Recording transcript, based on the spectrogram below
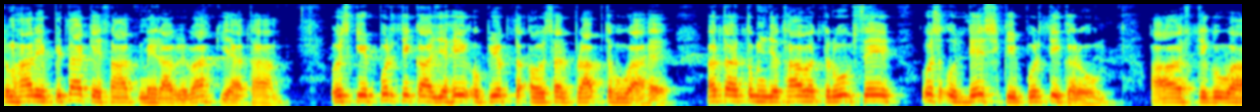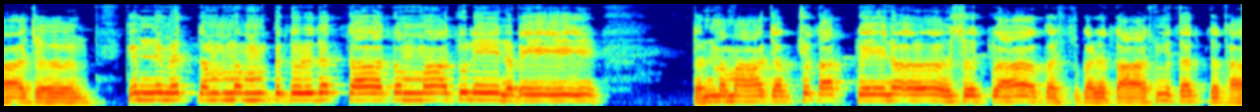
तुम्हारे पिता के साथ मेरा विवाह किया था। उसकी पूर्ति का यही उपयुक्त अवसर प्राप्त हुआ है। अतः तुम यथावत रूप से उस उद्देश्य की पूर्ति करो। आस्तिगुवाच। किम निमित्त मम पितुर्दत्ता तम मातुले नभे। तन्ममा चक्षुतात्वेन श्रुवा करतास्मि तथा।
